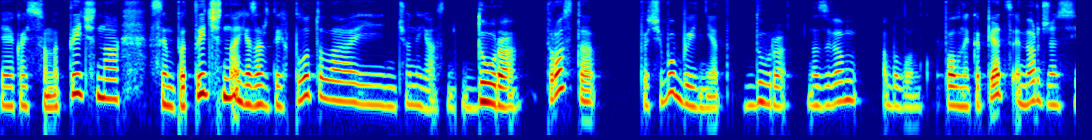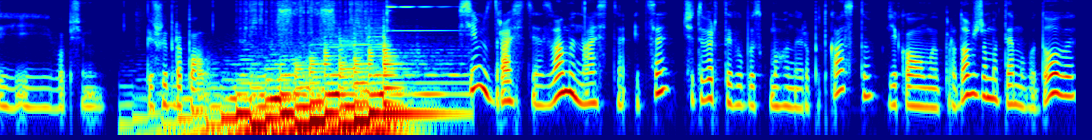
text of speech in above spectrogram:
Я якась соматична, симпатична, я завжди їх плутала і нічого не ясно. Дура. Просто почему бы и нет? Дура. Назовем оболонку. Полный капец, emergency и, в общем, пиши пропало. Всім здрасте! З вами Настя, і це четвертий випуск мого нейроподкасту, в якому ми продовжимо тему будови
